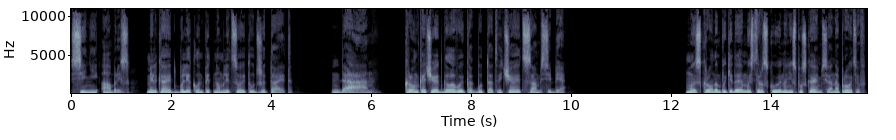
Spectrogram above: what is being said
синий абрис. Мелькает блеклым пятном лицо и тут же тает. «Да...» Крон качает головой, как будто отвечает сам себе. Мы с Кроном покидаем мастерскую, но не спускаемся, а напротив,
